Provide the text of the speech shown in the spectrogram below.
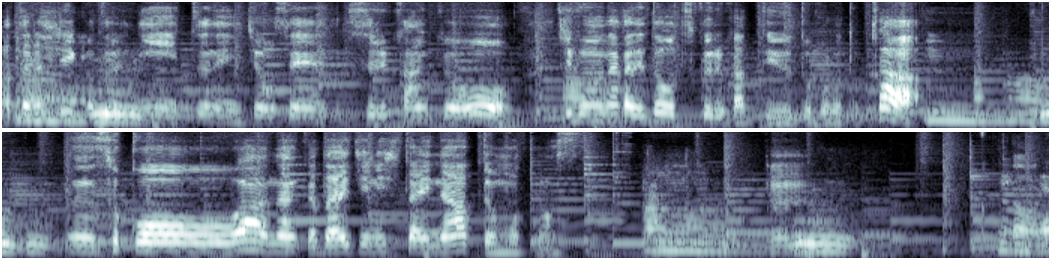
新しいことに常に挑戦する環境を自分の中でどう作るかっていうところとかう、んうんうん、そこはなんか大事にしたいなって思ってます。うん。う、うんん。いいそうね。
